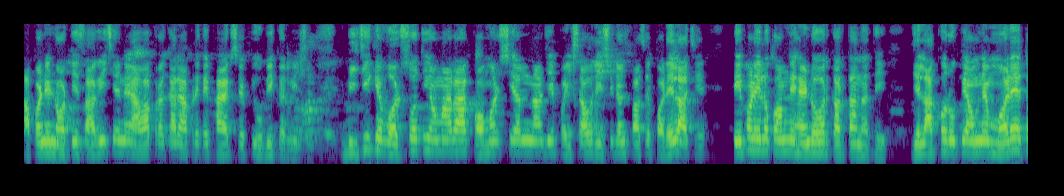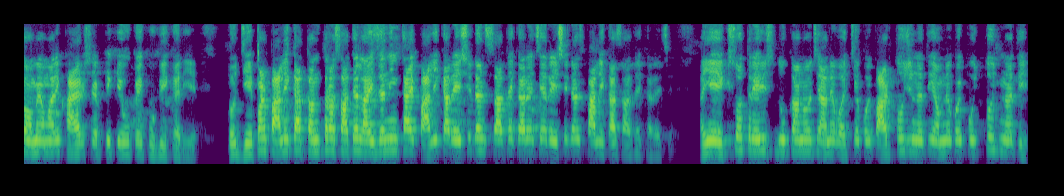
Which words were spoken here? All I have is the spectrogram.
આપણને નોટિસ આવી છે ને આવા પ્રકારે આપણે કંઈ ફાયર સેફટી ઊભી કરવી છે. બીજી કે વર્ષોથી અમારા કોમર્શિયલના જે પૈસાઓ રેસિડન્સ પાસે પડેલા છે તે પણ એ લોકો અમને હેન્ડઓવર કરતા નથી. જે લાખો રૂપિયા અમને મળે તો અમે અમારી ફાયર સેફટી કે એવું કંઈક ઊભી કરીએ. તો જે પણ પાલિકા તંત્ર સાથે લાઇઝનિંગ થાય, પાલિકા રેસિડન્સ સાથે કરે છે રેસિડન્સ પાલિકા સાથે કરે છે. અહીંયા એકસો ત્રેવીસ દુકાનો છે અને વચ્ચે કોઈ પાડતું જ નથી, અમને કોઈ પૂછતું જ નથી.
